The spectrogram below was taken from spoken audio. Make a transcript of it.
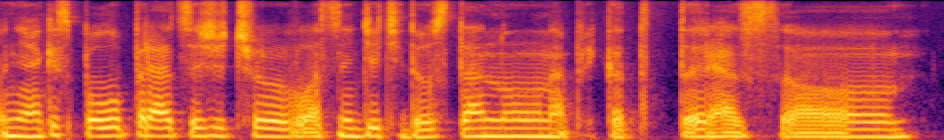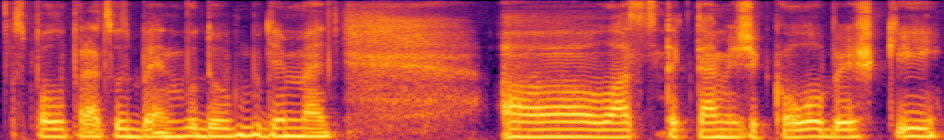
nejaké spolupráce, že čo vlastne deti dostanú, napríklad teraz spoluprácu s Benwoodom budem mať, vlastne tak tam je, že kolobežky,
